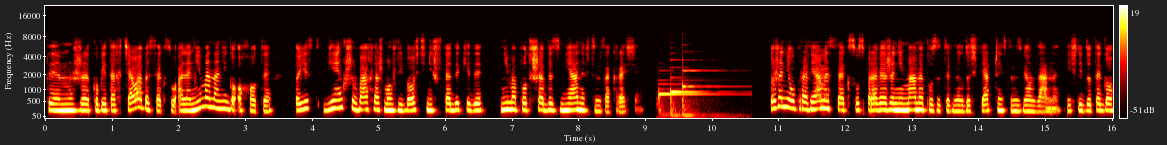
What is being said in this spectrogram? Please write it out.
tym, że kobieta chciałaby seksu, ale nie ma na niego ochoty, to jest większy wachlarz możliwości niż wtedy, kiedy nie ma potrzeby zmiany w tym zakresie. To, że nie uprawiamy seksu, sprawia, że nie mamy pozytywnych doświadczeń z tym związanych. Jeśli do tego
